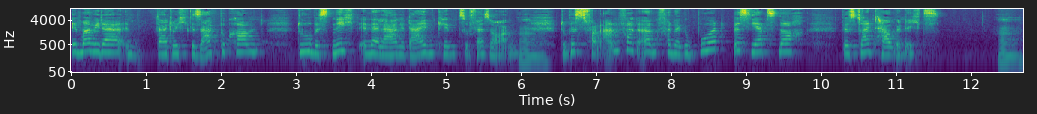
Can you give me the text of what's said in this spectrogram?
immer wieder dadurch gesagt bekommt, du bist nicht in der Lage, dein Kind zu versorgen. Mhm. Du bist von Anfang an, von der Geburt bis jetzt noch, bist du ein Taugenichts. Mhm.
